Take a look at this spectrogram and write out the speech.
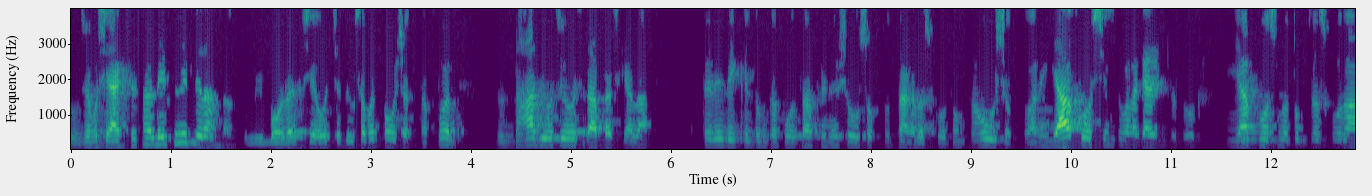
तुमच्यापाशी ऍक्सेस हा डेफिनेटली राहणार. तुम्ही बोर्डाच्या शेवटच्या दिवसापर्यंत पाहू शकता. पण जर दहा दिवस व्यवस्थित अभ्यास केला तरी देखील तुमचा कोर्स हा फिनिश होऊ शकतो चांगला स्कोर तुमचा होऊ शकतो. आणि या कोर्सची तुम्हाला गॅरंटी देतो या कोर्सनं तुमचा स्कोर हा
